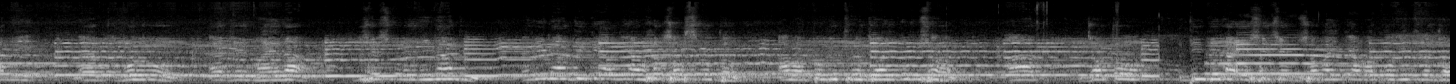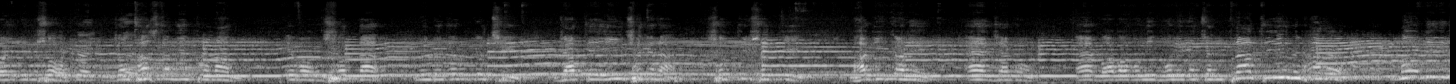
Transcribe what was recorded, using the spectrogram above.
আমি বলব যে মায়েরা, বিশেষ করে রিনাদি, রিনাদিকে আমি আমার সশ্রদ্ধ আমার পবিত্র জয়গুরু সহ। আর যত দিদিরা এসেছেন, সবাইকে আমার পবিত্র জয়গুরু সহ। যথাস্থানে প্রণাম। এবং শ্রদ্ধা নিবেদন করছি যাতে এই ছেলেরা সত্যি সত্যি ভাগিকালে যেন বাবা উনি বলে গেছেন, প্রাচীন ভারত, নবীন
